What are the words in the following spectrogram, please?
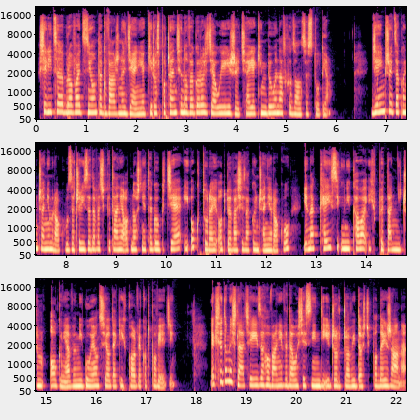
Chcieli celebrować z nią tak ważny dzień, jak i rozpoczęcie nowego rozdziału jej życia, jakim były nadchodzące studia. Dzień przed zakończeniem roku zaczęli zadawać pytania odnośnie tego, gdzie i o której odbywa się zakończenie roku, jednak Casey unikała ich pytań niczym ognia, wymigując się od jakichkolwiek odpowiedzi. Jak się domyślacie, jej zachowanie wydało się Cindy i George'owi dość podejrzane,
